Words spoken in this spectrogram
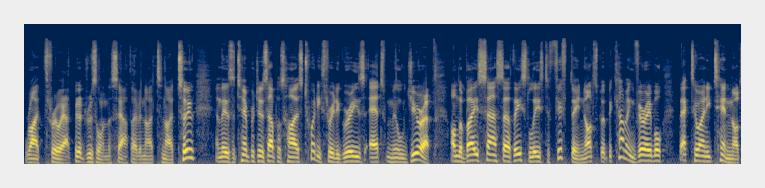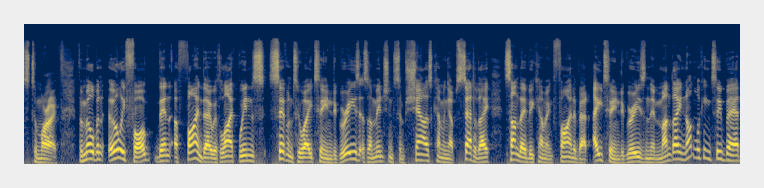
right throughout. Bit of drizzle in the south overnight tonight too. And there's the temperatures up as high as 23 degrees at Mildura. On the bay, south-southeast leads to 15 knots, but becoming variable back to only 10 knots tomorrow. For Melbourne, early fog, then a fine day with light winds, 7 to 18 degrees. As I mentioned, some showers coming up Saturday. Sunday becoming fine, about 18 degrees. And then Monday, not looking too bad,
